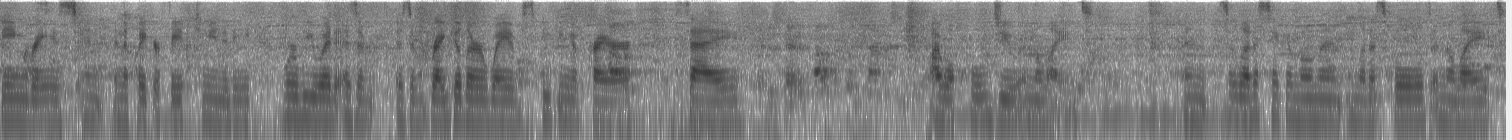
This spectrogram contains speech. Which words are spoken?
being raised in, in the Quaker faith community where we would, as a, as a regular way of speaking of prayer, say, I will hold you in the light. And so let us take a moment and let us hold in the light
